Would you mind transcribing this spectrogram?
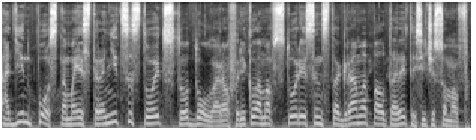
один пост на моей странице стоит 100 долларов. Реклама в сторис инстаграма полторы тысячи сомов.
